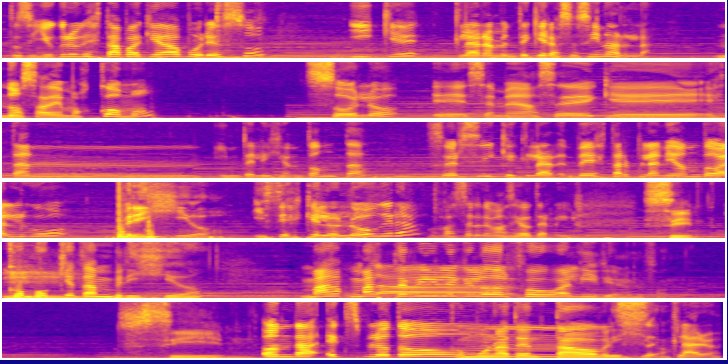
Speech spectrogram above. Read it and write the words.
Entonces yo creo que está paqueada por eso y que claramente quiere asesinarla. No sabemos cómo, solo eh, se me hace de que es tan inteligentonta Cersei que debe estar planeando algo brígido. Y si es que lo logra, va a ser demasiado terrible. Sí. y- Como que tan brígido. Más, más terrible que lo del fuego valirio en el fondo. Sí, Onda, explotó Como un atentado brígido. Claro.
